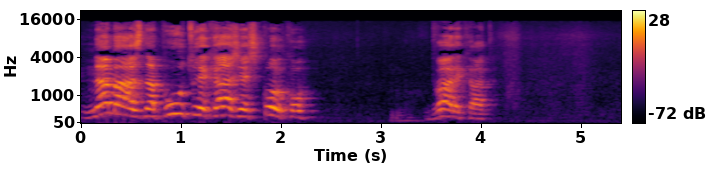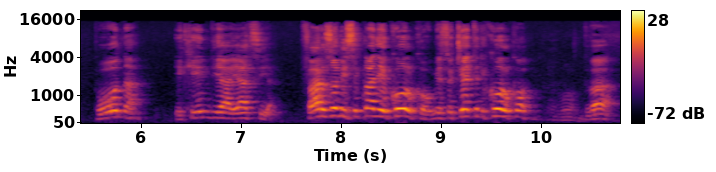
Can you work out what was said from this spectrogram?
namaz na putu je, kažeš, koliko? Dva rekata. Podna, ikindija, jacija. Farzovi se klanje koliko? Mjesto četiri koliko? Dva.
